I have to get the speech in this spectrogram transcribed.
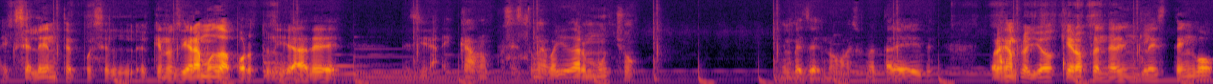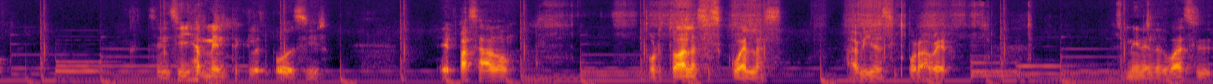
excelente, pues el, que nos diéramos la oportunidad de decir, ay cabrón, pues esto me va a ayudar mucho. En vez de, no, es una tarea. Por ejemplo, yo quiero aprender inglés. Tengo sencillamente, ¿qué les puedo decir? He pasado por todas las escuelas habidas y por haber. Miren, les voy a decir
